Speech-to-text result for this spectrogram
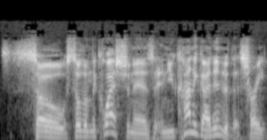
So so then the question is, and you kind of got into this, right?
